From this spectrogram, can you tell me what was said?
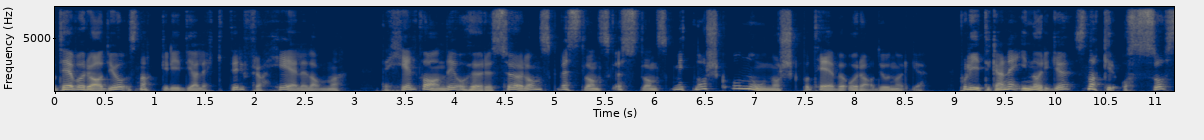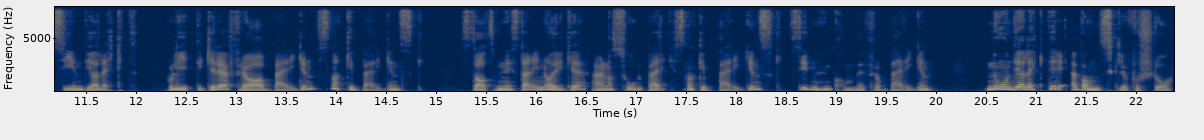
På TV og radio snakker de dialekter fra hele landet. Det er helt vanlig å høre sørlandsk, vestlandsk, østlandsk, midtnorsk og nordnorsk på TV og radio i Norge. Politikerne i Norge snakker også sin dialekt. Politikere fra Bergen snakker bergensk. Statsministeren i Norge, Erna Solberg, snakker bergensk siden hun kommer fra Bergen. Noen dialekter er vanskelig å forstå,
